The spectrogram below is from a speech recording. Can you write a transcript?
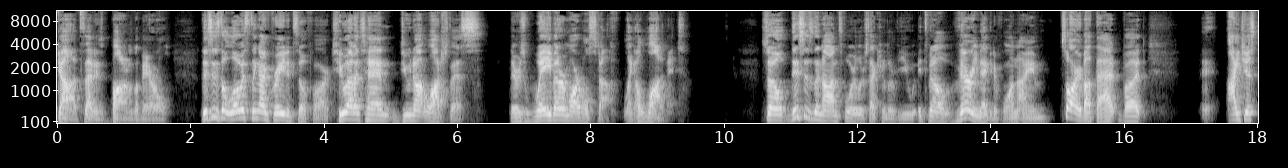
Gods, that is bottom of the barrel. This is the lowest thing I've graded so far. 2 out of 10. Do not watch this. There's way better Marvel stuff. Like a lot of it. So this is the non-spoiler section of the review. It's been a very negative one. I am sorry about that, but I just,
